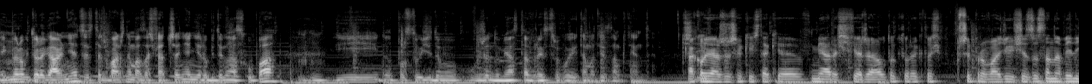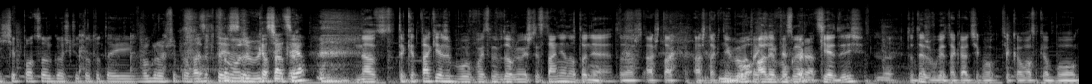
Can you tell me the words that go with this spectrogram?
jakby robi to legalnie, co jest też ważne, ma zaświadczenie, nie robi tego na słupa Mhm. i no, po prostu idzie do urzędu miasta, wyrejestrowuje i temat jest zamknięty. A kojarzysz jakieś takie w miarę świeże auto, które ktoś przyprowadził i się zastanawialiście, po co gościu to tutaj w ogóle przyprowadza? To, To jest może być kasacja? No, takie, takie, że było powiedzmy w dobrym jeszcze stanie, no to nie, to aż, aż tak, aż tak nie, Nie było było, ale w ogóle kiedyś, No. to też w ogóle taka ciekawostka, bo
